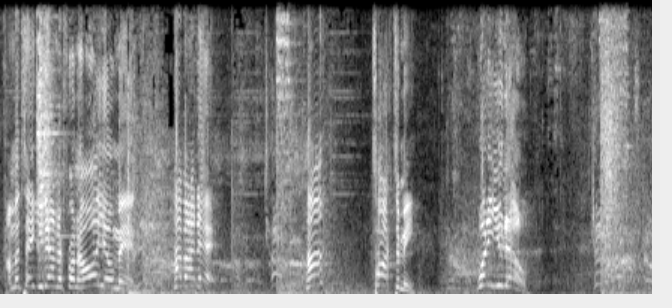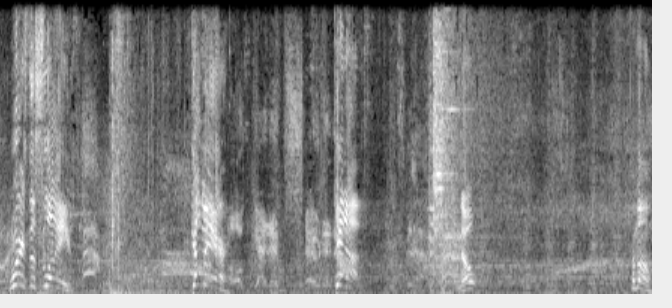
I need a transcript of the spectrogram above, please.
I'm gonna take you down in front of all your men. How about that? Huh? Talk to me. What do you know? Where's the slave? Come here. I'll get him soon enough. Get up. Nope. Come on.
